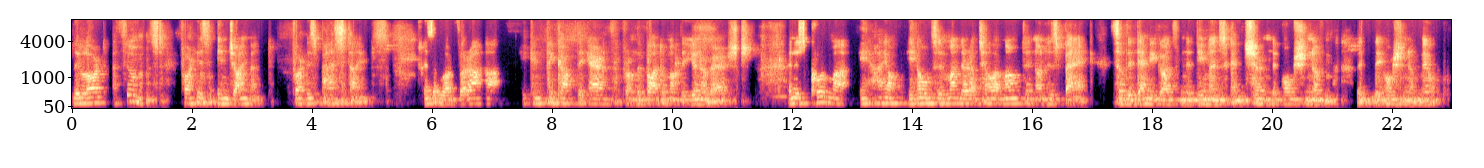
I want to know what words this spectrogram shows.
the Lord assumes for his enjoyment, for his pastimes. As the Lord Varaha, he can pick up the earth from the bottom of the universe And his kurma, he, he holds the Mandarachala mountain on his back so the demigods and the demons can churn the ocean of the, the ocean of milk.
